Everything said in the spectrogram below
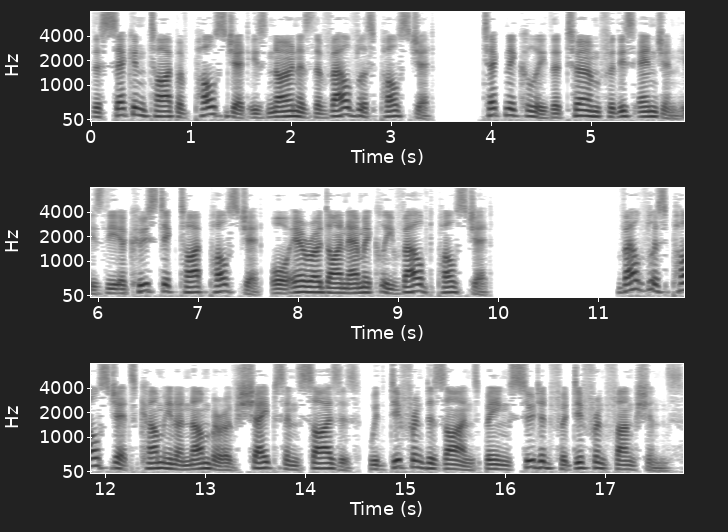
The second type of pulsejet is known as the valveless pulsejet. Technically the term for this engine is the acoustic-type pulsejet, or aerodynamically valved pulsejet. Valveless pulsejets come in a number of shapes and sizes, with different designs being suited for different functions.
